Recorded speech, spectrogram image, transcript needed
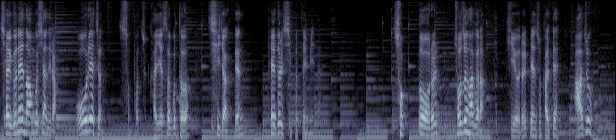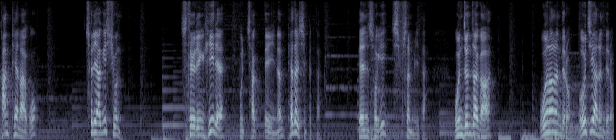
최근에 나온 것이 아니라 오래전 스포츠카에서부터 시작된 패들 시프트입니다. 속도를 조정하거나 기어를 변속할 때 아주 간편하고 처리하기 쉬운 스티어링 휠에 부착되어 있는 paddle shift 변속이 쉽습니다. 운전자가 원하는 대로 의지하는 대로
